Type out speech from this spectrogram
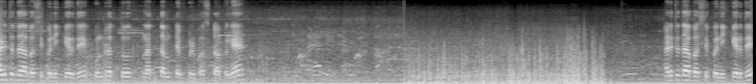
அடுத்ததா பஸ் இப்போ நிற்கிறது குன்றத்தூர் நத்தம் டெம்பிள் பஸ் ஸ்டாப்புங்க அடுத்ததாக பஸ் இப்போ நிற்கிறது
